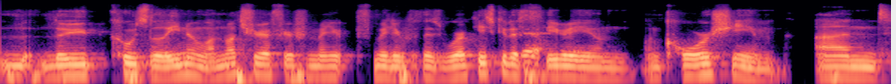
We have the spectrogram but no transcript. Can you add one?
Lou Cozolino. I'm not sure if you're familiar familiar with his work. He's got a yeah. theory on on core shame and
